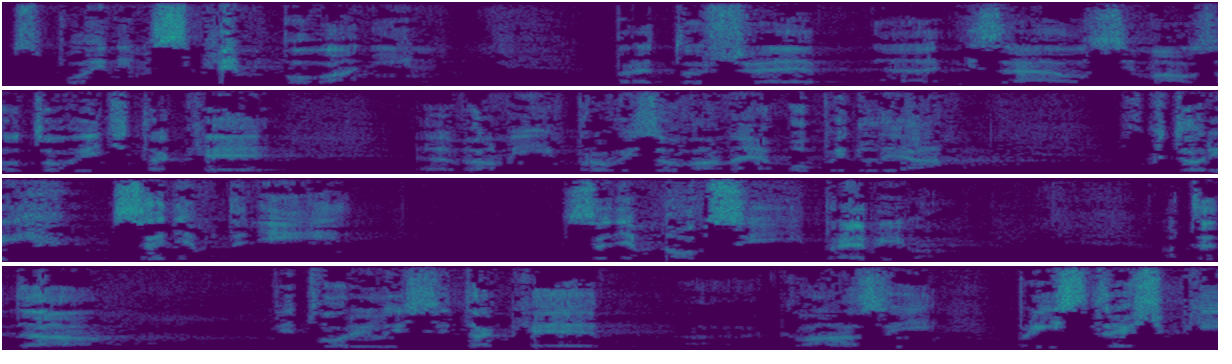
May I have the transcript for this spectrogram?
spojeným s kempovaním, pretože e, Izrael si mal zotoviť také e, veľmi improvizované obydlia, v ktorých 7 dní, 7 nocí prebýva. A teda vytvorili si také e, kvázi prístrežky,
